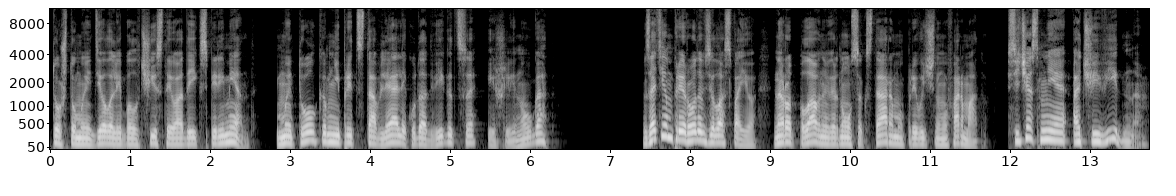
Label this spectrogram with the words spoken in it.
То, что мы делали, был чистой воды эксперимент. Мы толком не представляли, куда двигаться, и шли наугад. Затем природа взяла свое, народ плавно вернулся к старому, привычному формату. Сейчас мне очевидно,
